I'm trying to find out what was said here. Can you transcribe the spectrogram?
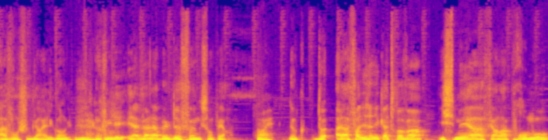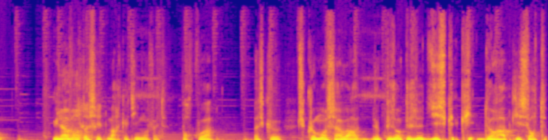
avant Sugar et le Gang. Donc lui il, avait un label de funk son père. Ouais. Donc à la fin des années 80, il se met à faire la promo, il invente le street marketing en fait. Pourquoi? Parce que tu commences à avoir de plus en plus de disques qui- de rap qui sortent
